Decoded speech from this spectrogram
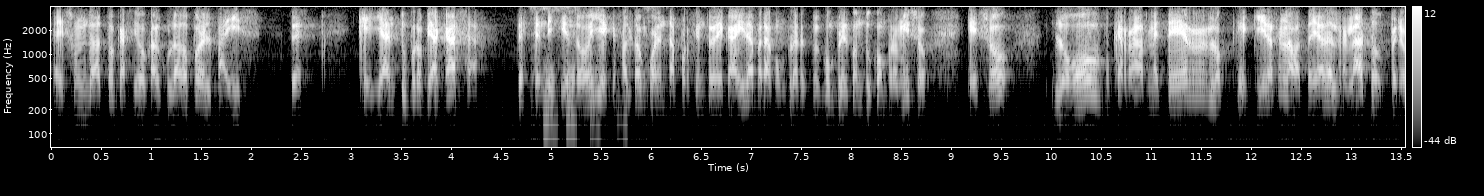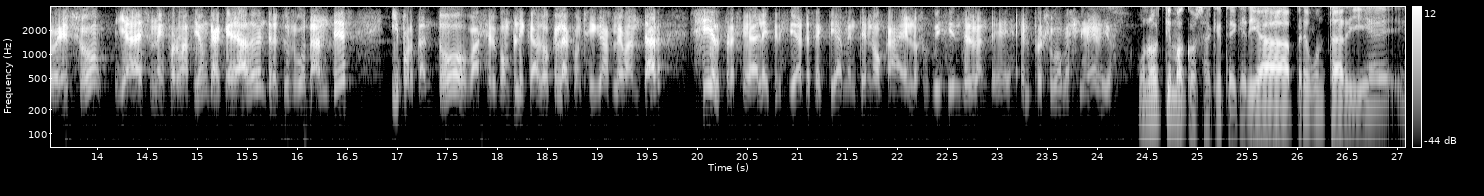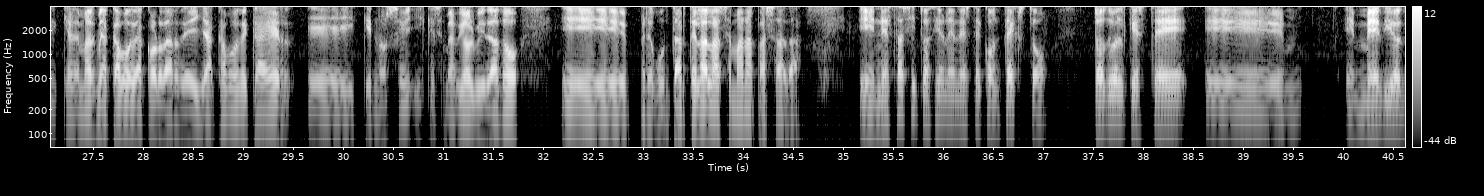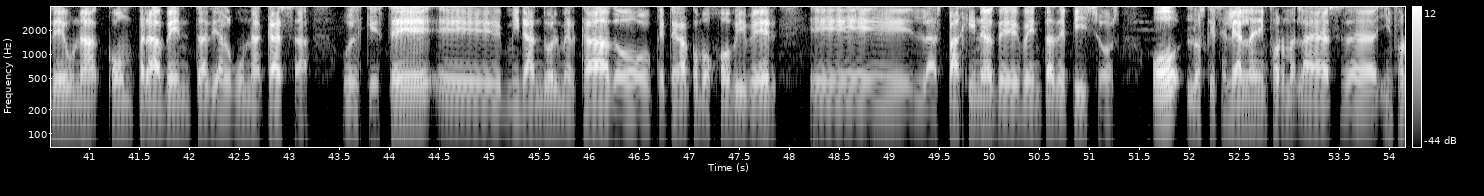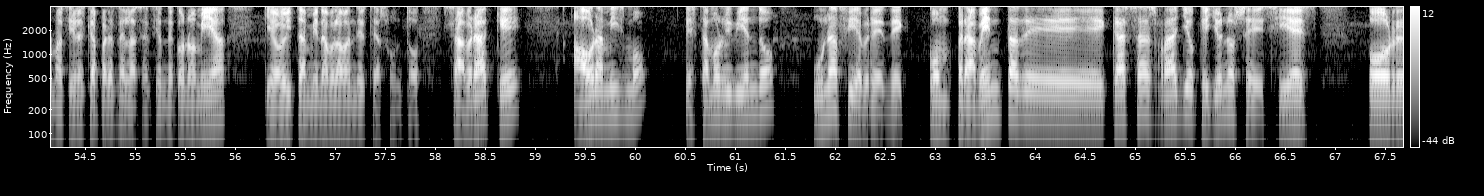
es un dato que ha sido calculado por el país. Entonces, que ya en tu propia casa te estén diciendo, oye, que falta un 40% de caída para cumplir, cumplir con tu compromiso. Eso luego querrás meter lo que quieras en la batalla del relato, pero eso ya es una información que ha quedado entre tus votantes y por tanto va a ser complicado que la consigas levantar si el precio de la electricidad efectivamente no cae lo suficiente durante el próximo mes y medio. Una última cosa que te quería preguntar y eh, que además me acabo de acordar de ella, acabo de caer eh, que no sé y que se me había olvidado eh, preguntártela la semana pasada. En esta situación, en este contexto, todo el que esté en medio de una compra-venta de alguna casa o el que esté eh, mirando el mercado, o que tenga como hobby ver eh, las páginas de venta de pisos, o los que se lean las eh, informaciones que aparecen en la sección de economía, que hoy también hablaban de este asunto, sabrá que ahora mismo estamos viviendo una fiebre de compraventa de casas, rayo, que yo no sé si es por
